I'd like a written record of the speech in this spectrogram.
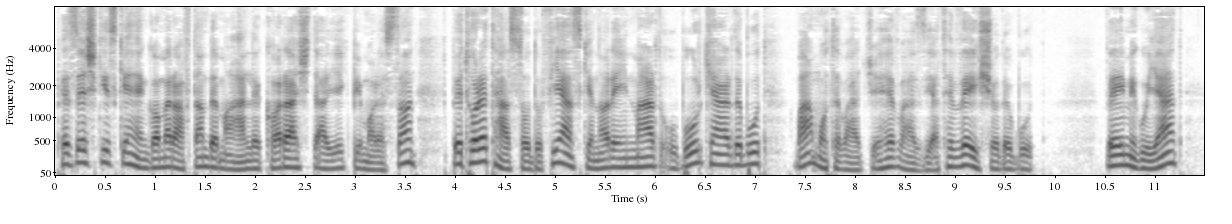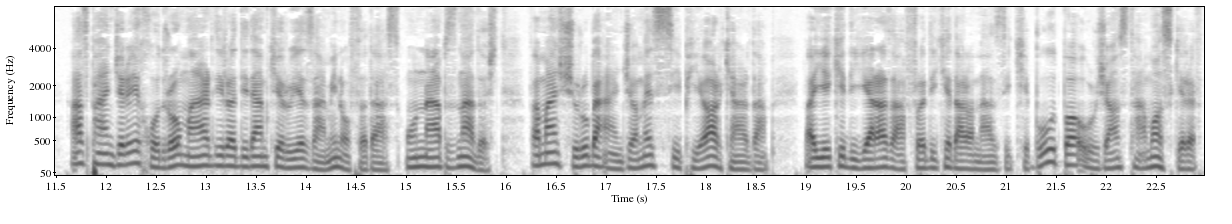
پزشکی است که هنگام رفتن به محل کارش در یک بیمارستان به طور تصادفی از کنار این مرد عبور کرده بود و متوجه وضعیت وی شده بود. وی می‌گوید از پنجره خودرو مردی را دیدم که روی زمین افتاده است. اون نبز نداشت و من شروع به انجام سی پی آر کردم و یکی دیگر از افرادی که در آن نزدیکی بود با اورژانس تماس گرفت.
